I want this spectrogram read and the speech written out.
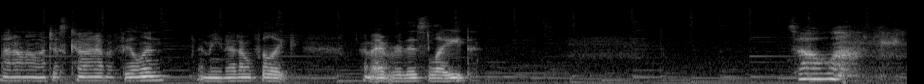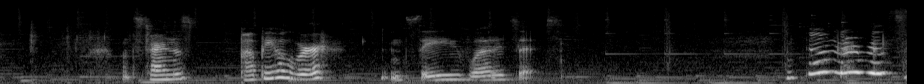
I don't know, I just kind of have a feeling. I mean, I don't feel like I'm ever this late. So, let's turn this puppy over and see what it says. I'm nervous.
